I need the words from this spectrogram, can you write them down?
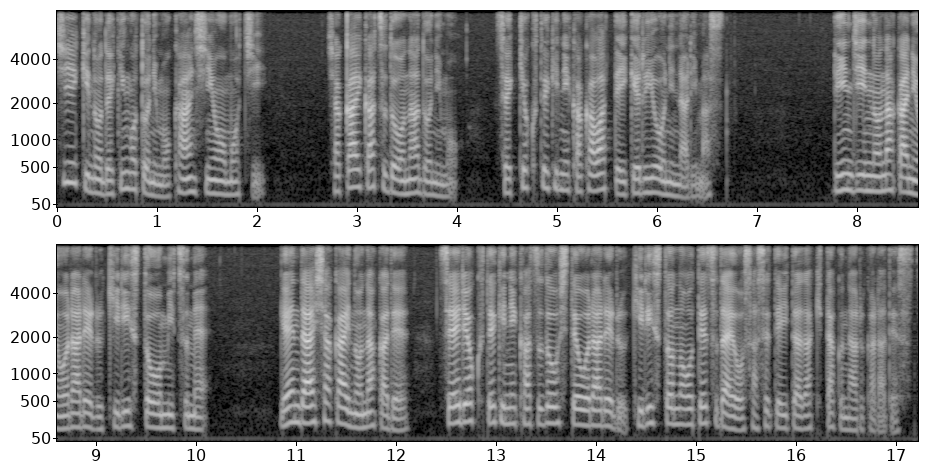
地域の出来事にも関心を持ち社会活動などにも積極的に関わっていけるようになります。隣人の中におられるキリストを見つめ現代社会の中で精力的に活動しておられるキリストのお手伝いをさせていただきたくなるからです。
